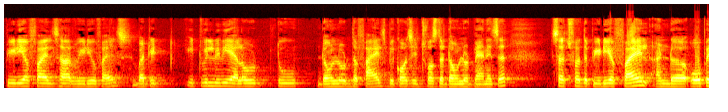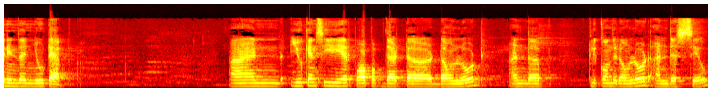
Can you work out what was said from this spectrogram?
PDF files or video files but it it will be allowed to download the files because it was the download manager. Search for the PDF file and uh, open in the new tab. And you can see here pop up that uh, download and uh, click on the download and just save.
